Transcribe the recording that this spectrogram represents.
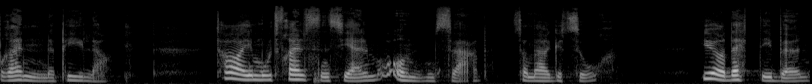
brennende piler. Ta imot frelsens hjelm og åndens sverd, som er Guds ord. Gjør dette i bønn,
